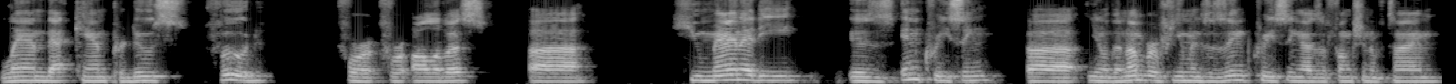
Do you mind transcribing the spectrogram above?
land that can produce food for for all of us. Uh, humanity is increasing uh, you know, the number of humans is increasing as a function of time,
